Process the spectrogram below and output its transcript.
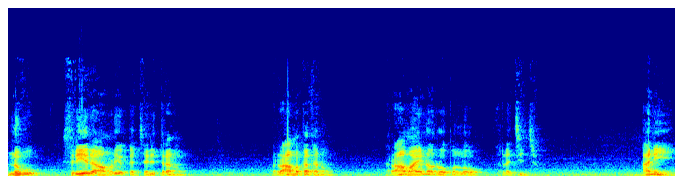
నువ్వు శ్రీరాముడి యొక్క చరిత్రను రామకథను రామాయణం రూపంలో రచించు అని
